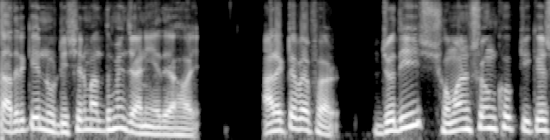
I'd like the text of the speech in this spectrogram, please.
তাদেরকে নোটিশের মাধ্যমে জানিয়ে দেওয়া হয়। আরেকটা ব্যাপার, যদি সমান সংখ্যক টিকিট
